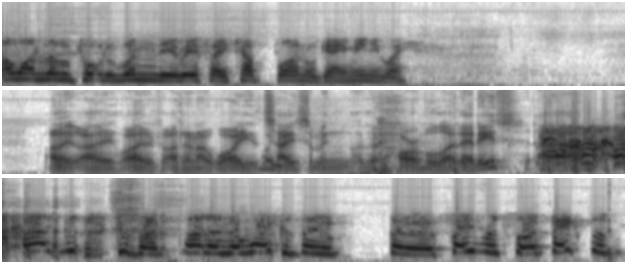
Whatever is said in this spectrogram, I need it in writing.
I want Liverpool to win their FA Cup final game anyway. I think I, I, I don't know why you'd say something horrible like that, Ed. Because I, I don't know why, because they were, they were favourites, so I backed them.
